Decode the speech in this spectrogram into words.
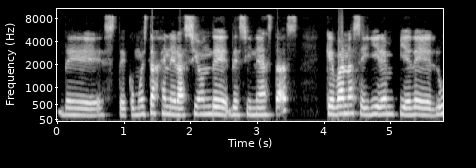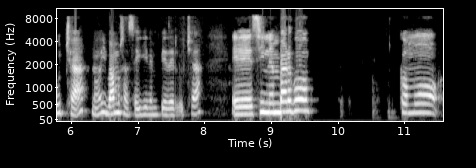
de este, como esta generación de, de cineastas que van a seguir en pie de lucha, ¿no? Y vamos a seguir en pie de lucha. Eh, sin embargo, como,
